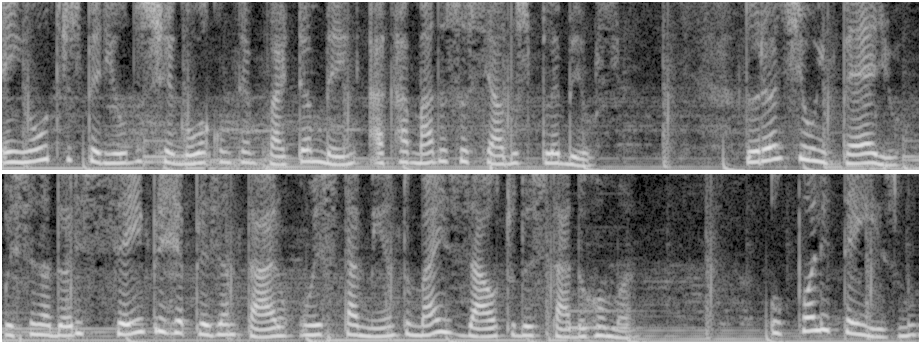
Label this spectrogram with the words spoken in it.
em outros períodos chegou a contemplar também a camada social dos plebeus. Durante o Império, os senadores sempre representaram o estamento mais alto do Estado romano. O politeísmo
